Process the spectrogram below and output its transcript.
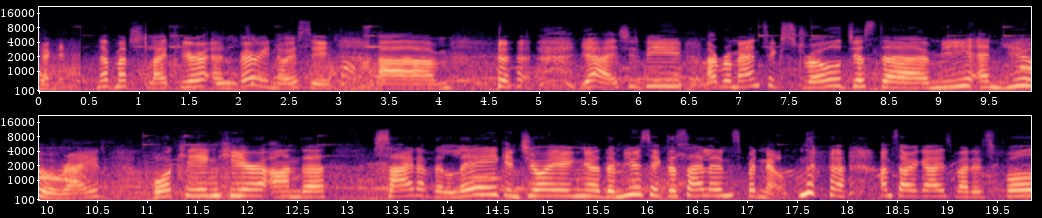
jacket. Not much light here and very noisy. Um, yeah, it should be a romantic stroll, just uh, me and you, right? Walking here on the side of the lake, enjoying the music, the silence, but no. I'm sorry guys, but it's full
